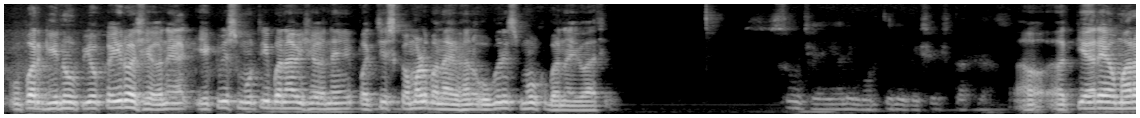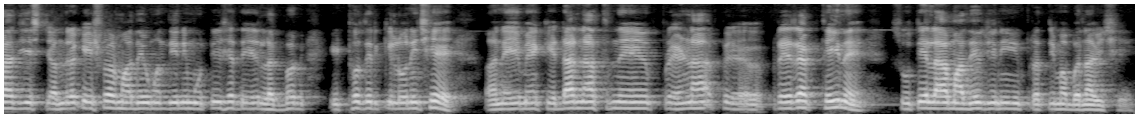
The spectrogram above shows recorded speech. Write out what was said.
ઉપર ઘીનો ઉપયોગ કર્યો છે અને એકવીસ મૂર્તિ બનાવી છે અને પચીસ કમળ બનાવ્યા અને ઓગણીસ મુખ બનાવ્યા છે. અત્યારે અમારા જે ચંદ્રકેશ્વર મહાદેવ મંદિરની મૂર્તિ છે તે લગભગ ઇઠ્ઠોતેર કિલોની છે અને એ મેં કેદારનાથને પ્રેરણા પ્રેરક થઈને સુતેલા મહાદેવજીની પ્રતિમા બનાવી છે.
